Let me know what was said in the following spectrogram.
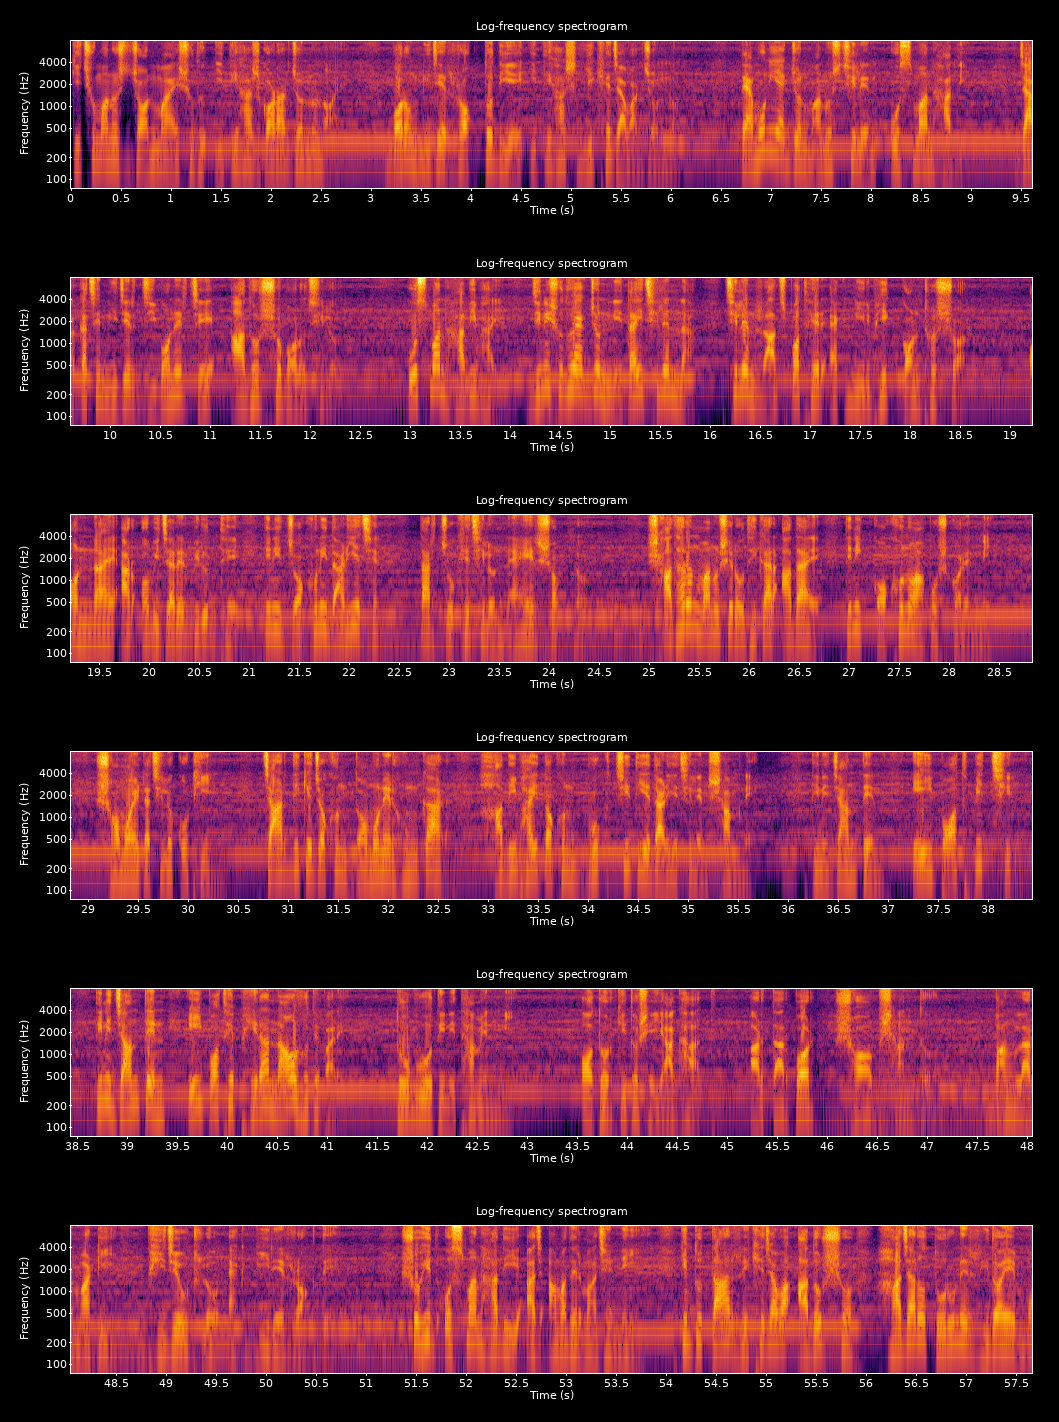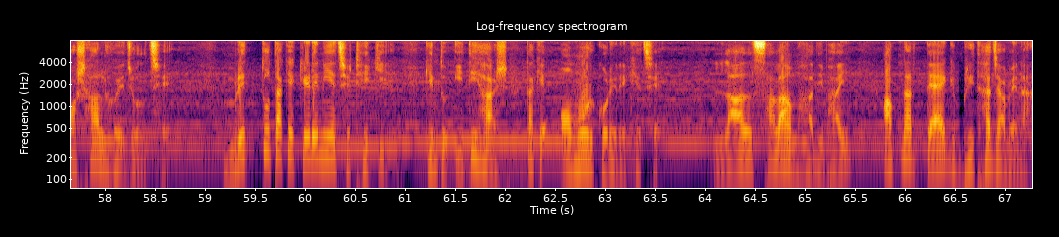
কিছু মানুষ জন্মায় শুধু ইতিহাস গড়ার জন্য নয়, বরং নিজের রক্ত দিয়ে ইতিহাস লিখে যাওয়ার জন্য। তেমনই একজন মানুষ ছিলেন ওসমান হাদি, যার কাছে নিজের জীবনের চেয়ে আদর্শ বড় ছিল। ওসমান হাদি ভাই, যিনি শুধু একজন নেতাই ছিলেন না, ছিলেন রাজপথের এক নির্ভীক কণ্ঠস্বর। অন্যায় আর অবিচারের বিরুদ্ধে তিনি যখনই দাঁড়িয়েছেন, তার চোখে ছিল ন্যায়ের স্বপ্ন। সাধারণ মানুষের অধিকার আদায়ে তিনি কখনো আপোষ করেননি। সময়টা ছিল কঠিন। চারদিকে যখন দমনের হুঙ্কার, হাদি ভাই তখন বুক চিতিয়ে দাঁড়িয়েছিলেন সামনে। তিনি জানতেন, এই পথ পিচ্ছিল। তিনি জানতেন, এই পথে ফেরা নাও হতে পারে। তবুও তিনি থামেননি। অতর্কিত সেই আঘাত, আর তারপর সব শান্ত। বাংলার মাটি ভিজে উঠল এক বীরের রক্তে। শহীদ ওসমান হাদি আজ আমাদের মাঝে নেই, কিন্তু তার রেখে যাওয়া আদর্শ হাজারো তরুণের হৃদয়ে মশাল হয়ে জ্বলছে। মৃত্যু তাকে কেড়ে নিয়েছে ঠিকই, কিন্তু ইতিহাস তাকে অমর করে রেখেছে। লাল সালাম, হাদি ভাই, আপনার ত্যাগ বৃথা যাবে না।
